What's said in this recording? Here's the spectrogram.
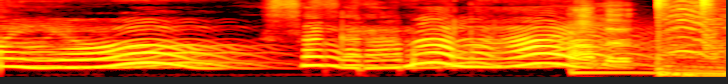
अय्यो संग्राम आलाय holla.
